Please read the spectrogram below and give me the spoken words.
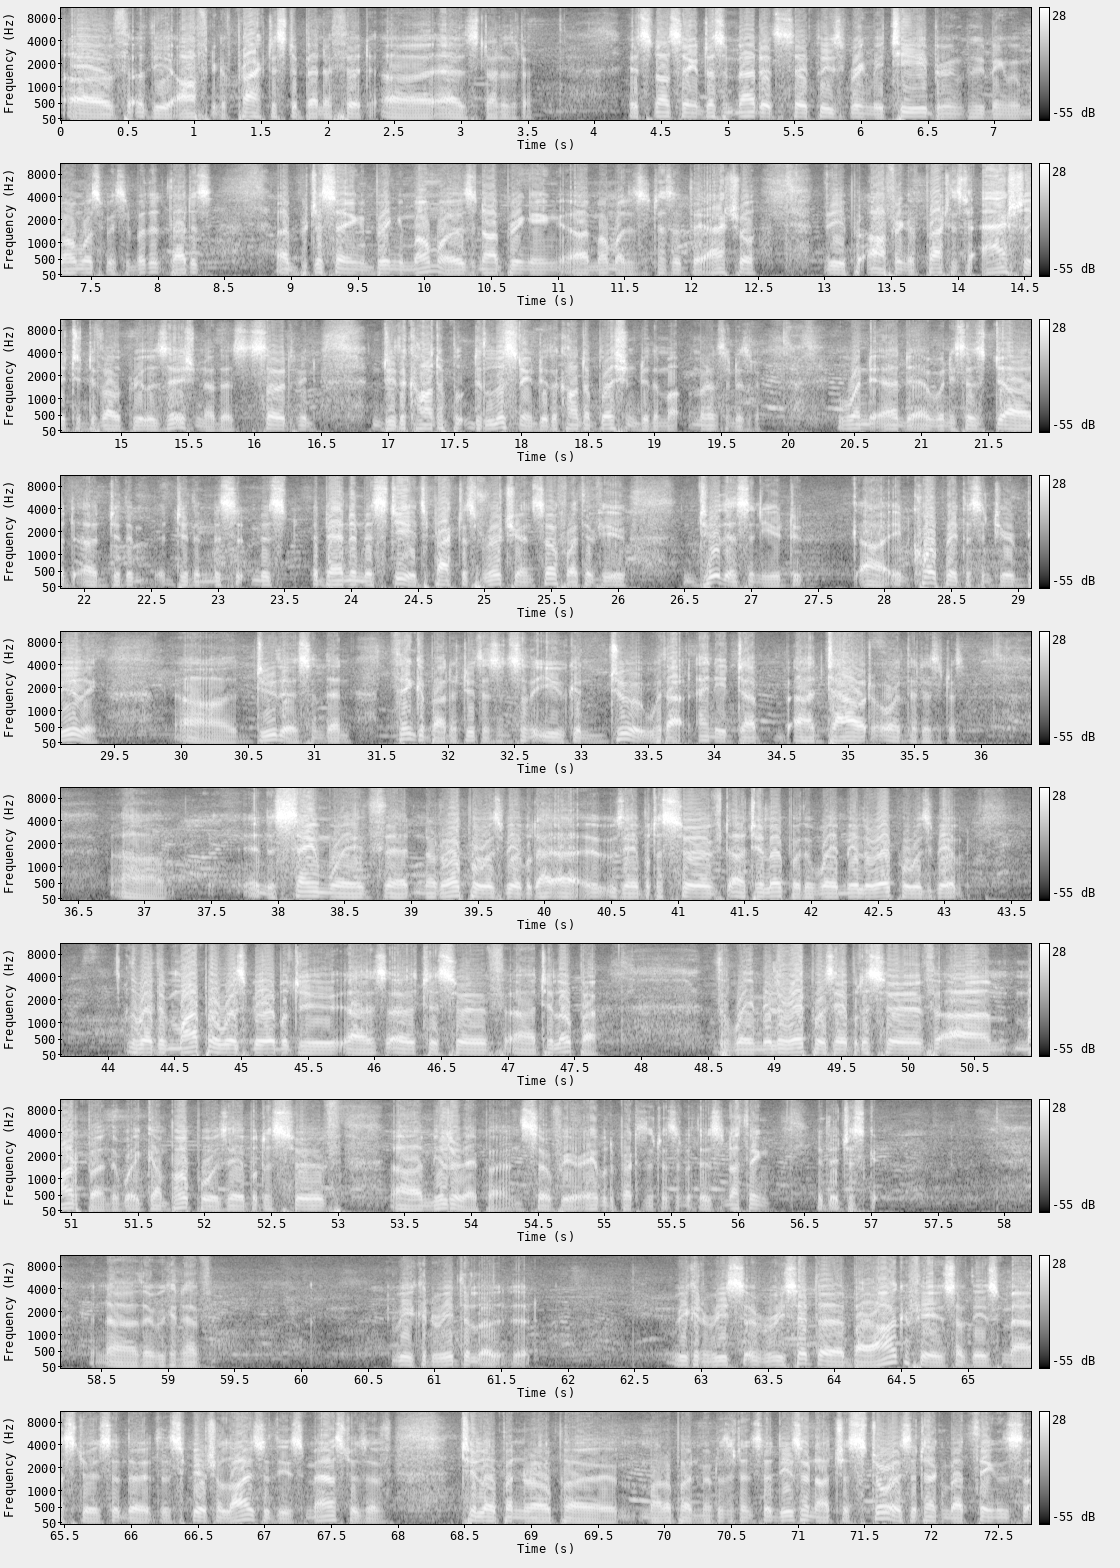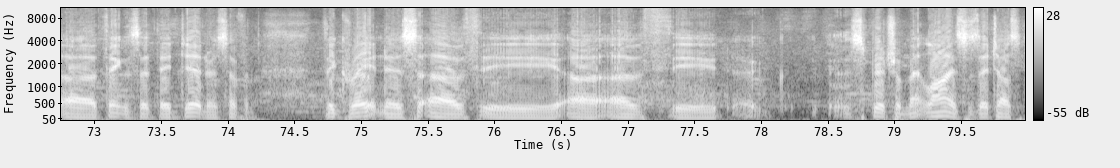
of the offering of practice to benefit as da da da. It's not saying it doesn't matter to say, please bring me tea, bring, please bring me momos, but that is uh, just saying bringing momo is not bringing uh, momo. It's just the actual, the offering of practice to actually to develop realization of this. So it means do the contempl- do the listening, do the contemplation, do the meditation. When uh, when he says uh, uh, do the do the mis- mis- abandon misdeeds, practice virtue, and so forth. If you do this and you do, uh, incorporate this into your being uh, do this and then think about it, do this, and so that you can do it without any uh, doubt or that is just uh, in the same way that Naropa was able to uh, was able to serve uh, Tilopa, the way Milarepa was able, the way the Marpa was able to to serve uh, Tilopa, the way Milarepa was able to serve um, Marpa, and the way Gampopa was able to serve uh, Milarepa. And so if we are able to practice it, there's nothing that just no, that we can have we could read the, the we can recite the biographies of these masters, the, the spiritual lives of these masters of Tilopa, Naropa, Marpa, and Mimprasad. So these are not just stories. They're talking about things, uh, things that they did, or something. The greatness of the uh, of the uh, spiritual lives, as they tell us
